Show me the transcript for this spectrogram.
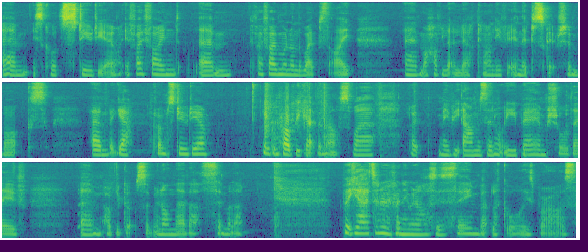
Um, it's called Studio. If I find um, if I find one on the website um, I'll have a little look and I'll leave it in the description box. Um, but yeah, from Studio, you can probably get them elsewhere, like maybe Amazon or eBay. I'm sure they've um, probably got something on there that's similar. But yeah, I don't know if anyone else is the same, but look at all these bras.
